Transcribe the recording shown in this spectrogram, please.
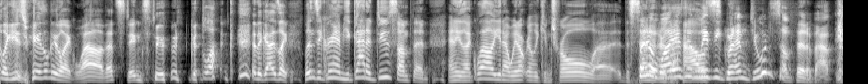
like, he's basically like, wow, that stinks, dude. Good luck. And the guy's like, Lindsey Graham, you got to do something. And he's like, well, you know, we don't really control uh, the Senate. No, why isn't House. Lindsey Graham doing something about this?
